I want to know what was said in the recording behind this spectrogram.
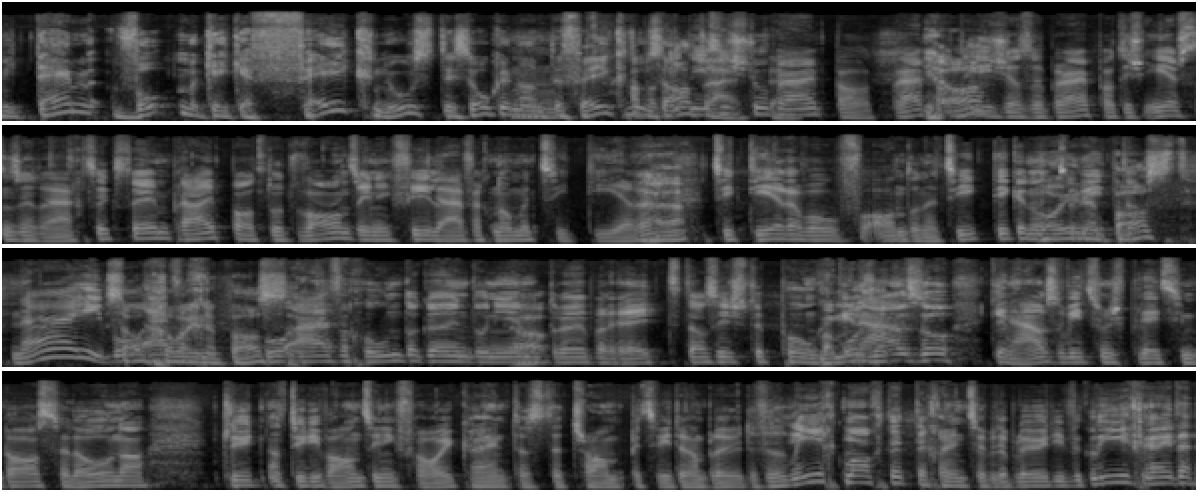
mit dem will man gegen Fake News, die sogenannten Fake News, Aber wie siehst du antreten. Breitbart? Breitbart Ja. ist, also Breitbart ist erstens ein rechtsextrem. Breitbart tut wahnsinnig viel einfach nur zitieren. Ja. Zitieren, wo von anderen Zeitungen Wo und so weiter. passt? Nein, wo Sachen, die einfach, ihnen passen. wo einfach untergehen und niemand Ja. darüber redet. Das ist der Punkt. Man Genauso, genauso wie zum Beispiel jetzt in Barcelona die Leute natürlich wahnsinnig Freude haben, dass der Trump jetzt wieder einen blöden Vergleich gemacht hat. Dann können sie über den blöden Vergleich reden,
